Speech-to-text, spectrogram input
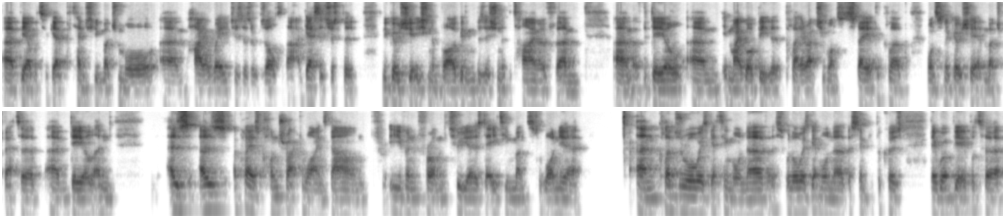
uh, be able to get potentially much more um, higher wages as a result of that. I guess it's just the negotiation and bargaining position at the time of um, um, of the deal. Um, it might well be that the player actually wants to stay at the club, wants to negotiate a much better deal and as as a player's contract winds down, even from two years to eighteen months to one year, um, clubs are always getting more nervous. Will always get more nervous simply because they won't be able to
